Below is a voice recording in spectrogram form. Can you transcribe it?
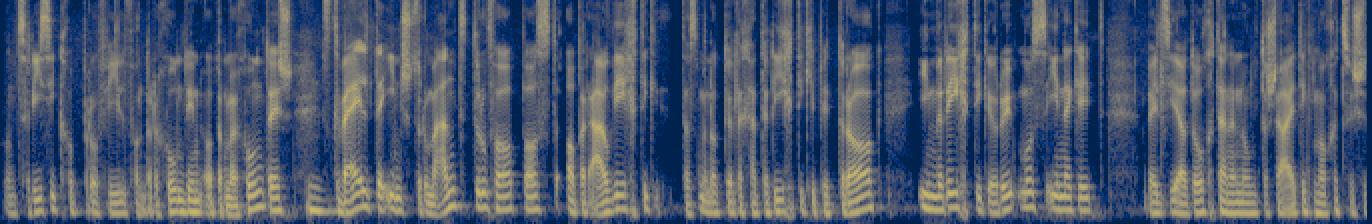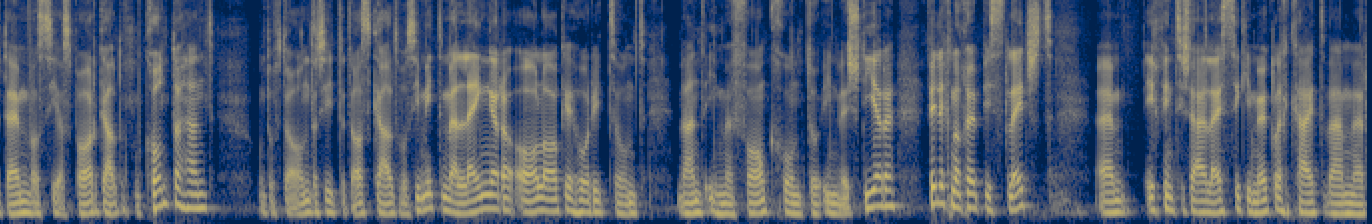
und das Risikoprofil von einer Kundin oder einem Kunden ist. Mhm. Das gewählte Instrument darauf anpasst, aber auch wichtig, dass man natürlich auch den richtigen Betrag im richtigen Rhythmus hineingibt, weil sie ja doch dann eine Unterscheidung machen zwischen dem, was sie als Bargeld auf dem Konto haben und auf der anderen Seite das Geld, das Sie mit einem längeren Anlagehorizont wollen, in einem Fondskonto investieren Vielleicht noch etwas zuletzt. Ähm, ich finde, es ist eine lässige Möglichkeit, wenn man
